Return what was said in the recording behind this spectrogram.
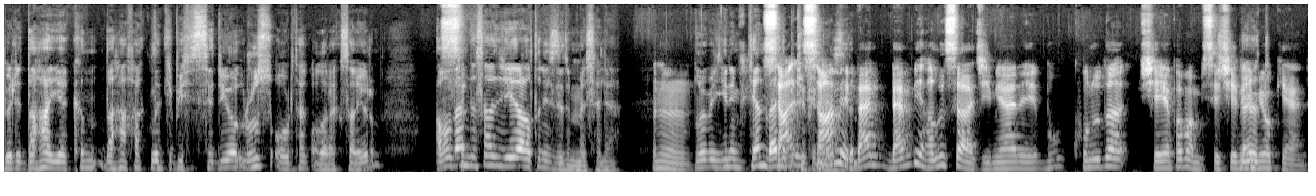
böyle daha yakın, daha haklı gibi hissediyoruz ortak olarak sanıyorum. Ama ben de sadece yer altını izledim mesela. Hmm. Nuri Bilge'nin ben de Sa- bütün filmi Sami izledim. ben ben bir halı sahacıyım yani bu konuda şey yapamam bir seçeneğim Evet. yok yani.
